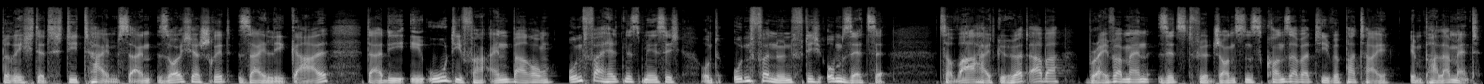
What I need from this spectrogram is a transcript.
berichtet die Times. Ein solcher Schritt sei legal, da die EU die Vereinbarung unverhältnismäßig und unvernünftig umsetze. Zur Wahrheit gehört aber, Braverman sitzt für Johnsons konservative Partei im Parlament.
